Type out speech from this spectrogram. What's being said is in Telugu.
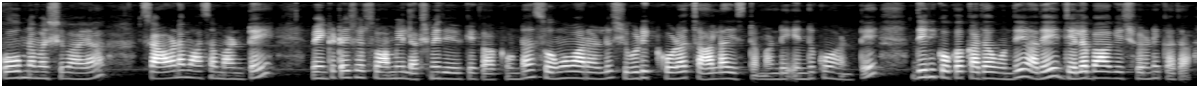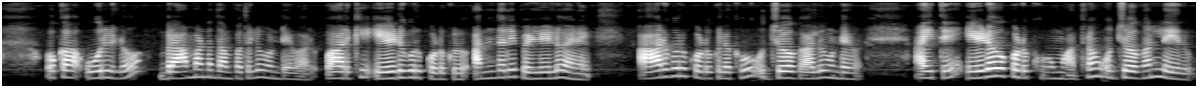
ఓం నమ శివాయ. శ్రావణ మాసం అంటే వెంకటేశ్వర స్వామి లక్ష్మీదేవికే కాకుండా సోమవారాలు శివుడికి కూడా చాలా ఇష్టం అండి. ఎందుకు అంటే దీనికి ఒక కథ ఉంది. అదే జలభాగేశ్వరుని కథ. ఒక ఊరిలో బ్రాహ్మణ దంపతులు ఉండేవారు. వారికి ఏడుగురు కొడుకులు. అందరి పెళ్ళిళ్ళు అయినాయి. ఆరుగురు కొడుకులకు ఉద్యోగాలు ఉండేవి. అయితే ఏడవ కొడుకు మాత్రం ఉద్యోగం లేదు.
